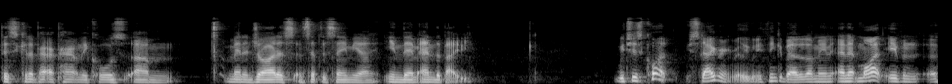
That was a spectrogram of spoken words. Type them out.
this can apparently cause um, meningitis and septicemia in them and the baby, which is quite staggering, really, when you think about it. I mean, and it might even uh,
